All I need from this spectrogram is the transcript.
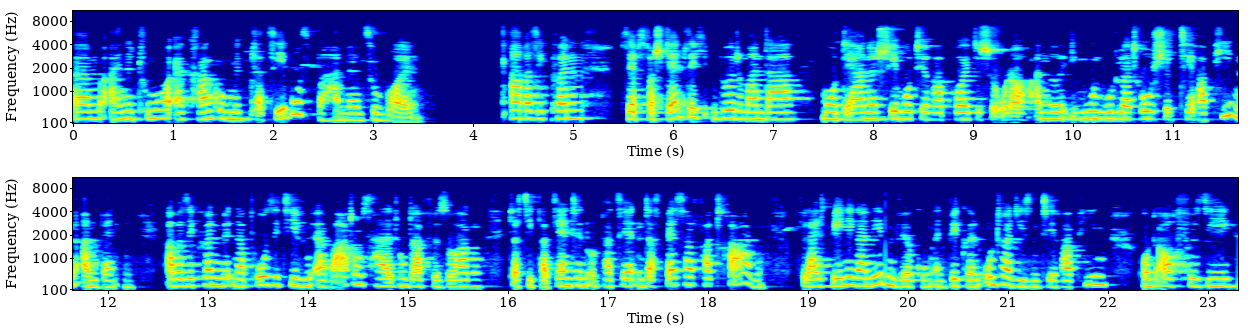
ähm, eine Tumorerkrankung mit Placebos behandeln zu wollen. Aber sie können, selbstverständlich würde man da moderne chemotherapeutische oder auch andere immunmodulatorische Therapien anwenden. Aber sie können mit einer positiven Erwartungshaltung dafür sorgen, dass die Patientinnen und Patienten das besser vertragen, vielleicht weniger Nebenwirkungen entwickeln unter diesen Therapien und auch für sie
